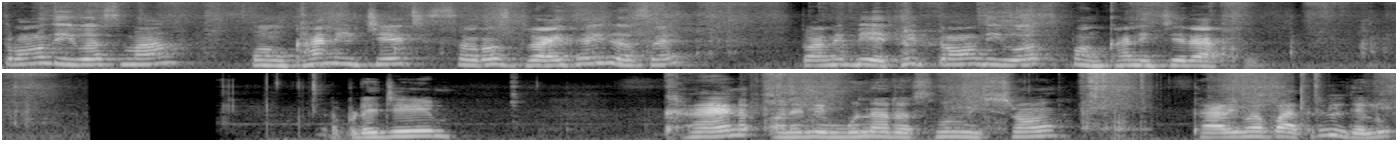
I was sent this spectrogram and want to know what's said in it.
ત્રણ દિવસમાં પંખા નીચે જ સરસ ડ્રાય થઈ જશે. તો આને બેથી ત્રણ દિવસ પંખા નીચે રાખવું. આપણે જે ખાંડ અને લીંબુના રસનું મિશ્રણ થાળીમાં પાથરી લીધેલું,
